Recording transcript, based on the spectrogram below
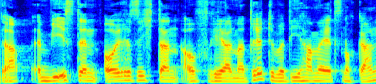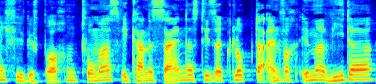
Ja, ähm, wie ist denn eure Sicht dann auf Real Madrid? Über die haben wir jetzt noch gar nicht viel gesprochen. Thomas, wie kann es sein, dass dieser Club da einfach immer wieder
